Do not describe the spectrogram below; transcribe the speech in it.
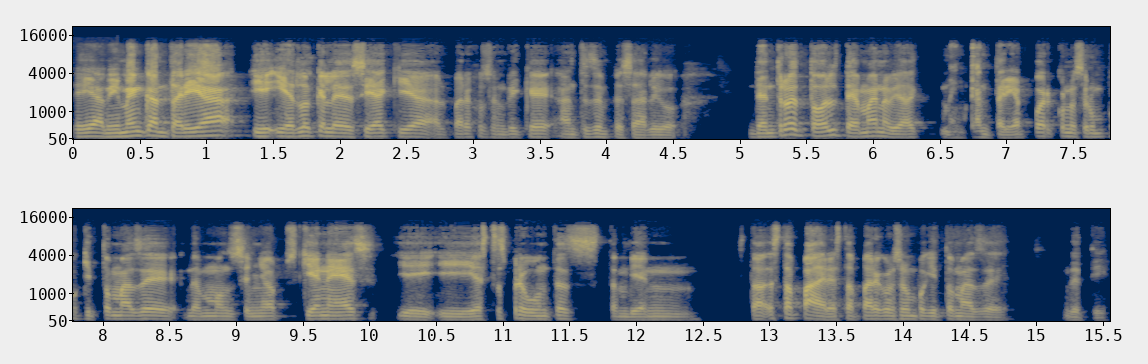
Sí, a mí me encantaría, y, es lo que le decía aquí al padre José Enrique antes de empezar, digo, dentro de todo el tema de Navidad, me encantaría poder conocer un poquito más de, Monseñor, pues, quién es, y, estas preguntas también, está, está, padre, está padre conocer un poquito más de, de ti.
